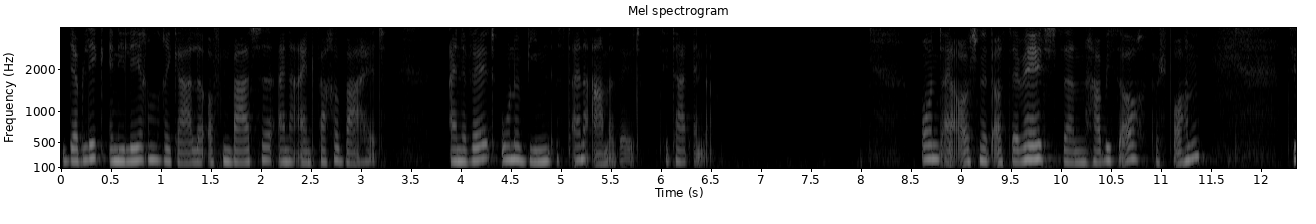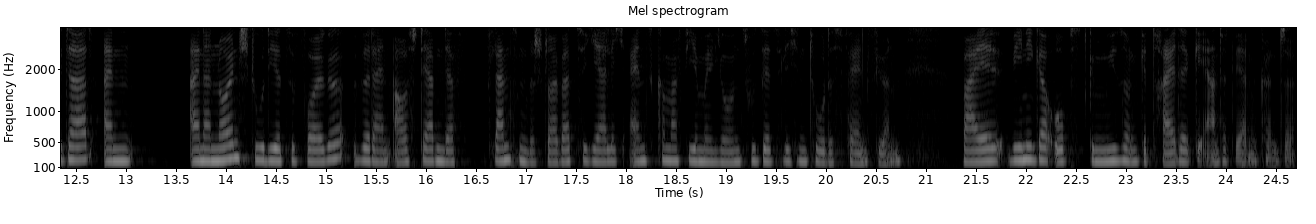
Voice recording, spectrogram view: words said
Der Blick in die leeren Regale offenbarte eine einfache Wahrheit. Eine Welt ohne Bienen ist eine arme Welt. Zitat Ende. Und ein Ausschnitt aus der Welt, dann habe ich es auch versprochen. Zitat, ein, einer neuen Studie zufolge würde ein Aussterben der Pflanzenbestäuber zu jährlich 1,4 Millionen zusätzlichen Todesfällen führen, weil weniger Obst, Gemüse und Getreide geerntet werden könnte.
